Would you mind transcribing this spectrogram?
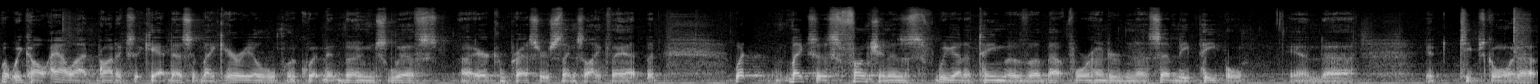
what we call allied products that CAT doesn't make: aerial equipment, booms, lifts, uh, air compressors, things like that. But what makes us function is we got a team of about 470 people, and it keeps going up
